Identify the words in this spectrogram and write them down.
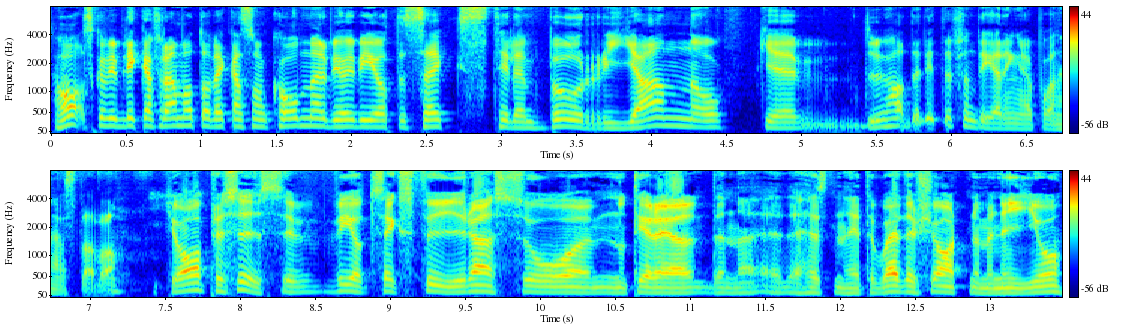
Ja, ska vi blicka framåt av veckan som kommer? Vi har ju V86 till en början och eh, du hade lite funderingar på en häst där, va? Ja, precis. V86 4 så noterar jag den här hästen heter Weatherchart nummer 9.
